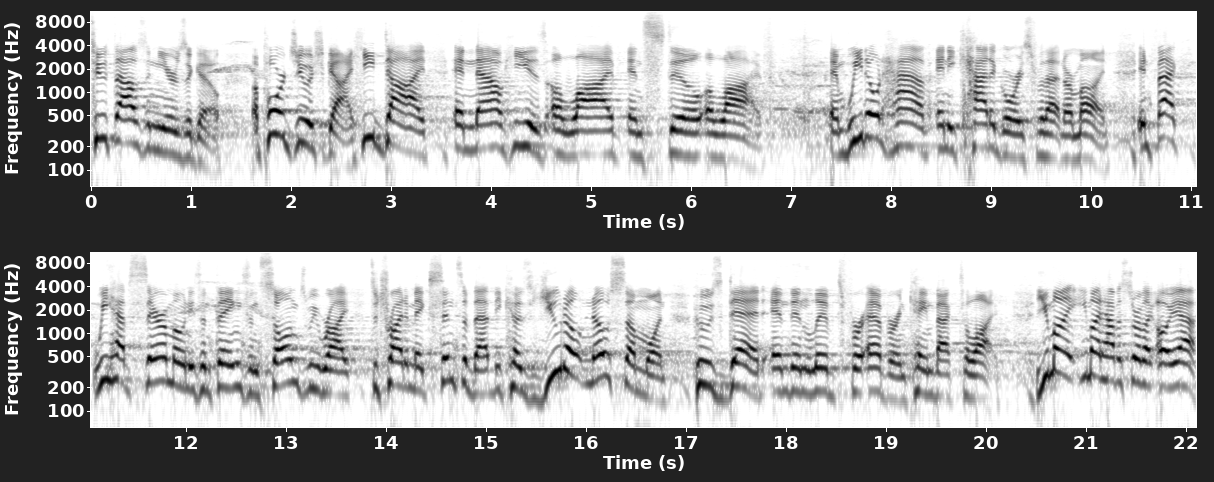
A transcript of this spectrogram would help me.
2,000 years ago. A poor Jewish guy. He died, and now he is alive and still alive. And we don't have any categories for that in our mind. In fact, we have ceremonies and things and songs we write to try to make sense of that because you don't know someone who's dead and then lived forever and came back to life. You might, you might have a story like, oh yeah,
